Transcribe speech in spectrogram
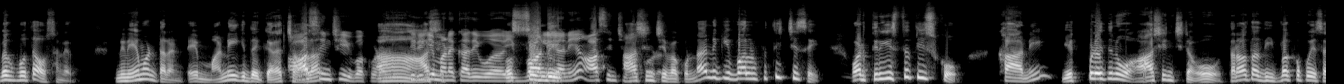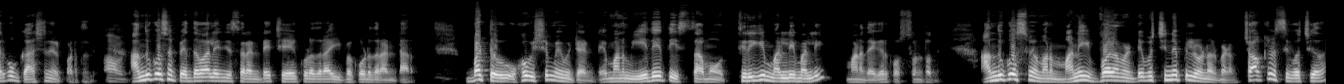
ఇవ్వకపోతే అవసరం లేదు. నేను ఏమంటానంటే మనీకి దగ్గర చాలా ఆశించి. ఇవ్వకుండా నీకు ఇవ్వాలనుకుంటే ఇచ్చేసేయి. వాడు తిరిగి ఇస్తే తీసుకో. కానీ ఎప్పుడైతే నువ్వు ఆశించినావో తర్వాత అది ఇవ్వకపోయేసరికి ఒక ఘర్షణ ఏర్పడుతుంది. అందుకోసం పెద్దవాళ్ళు ఏం చేస్తారంటే చేయకూడదురా ఇవ్వకూడదురా అంటారు బట్ ఒక విషయం ఏమిటంటే మనం ఏదైతే ఇస్తామో తిరిగి మళ్ళీ మళ్ళీ మన దగ్గరకు వస్తుంటుంది. అందుకోసమే మనం మనీ ఇవ్వడం అంటే ఇప్పుడు చిన్నపిల్లలు ఉన్నారు మేడం చాక్లెట్స్ ఇవ్వచ్చు కదా?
